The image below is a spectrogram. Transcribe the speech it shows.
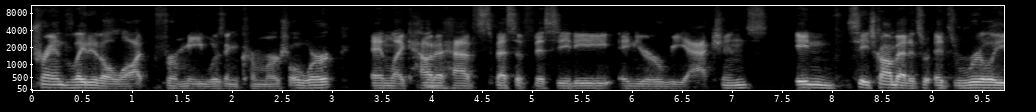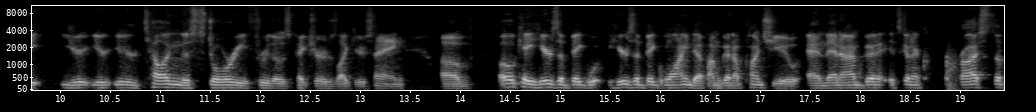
translated a lot for me was in commercial work and like how to have specificity in your reactions. In stage combat it's it's really you're you're you're telling the story through those pictures like you're saying of okay here's a big here's a big wind up i'm gonna punch you. And then i'm gonna it's gonna cross the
